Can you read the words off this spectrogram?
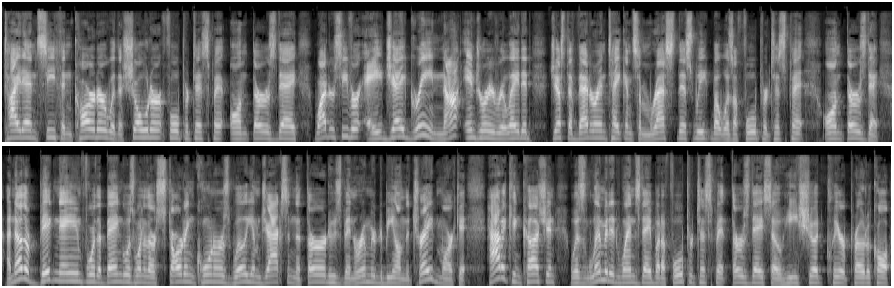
Tight end Cethan Carter with a shoulder, full participant on Thursday. Wide receiver AJ Green, not injury related, just a veteran taking some rest this week, but was a full participant on Thursday. Another big name for the Bengals, one of their starting corners, William Jackson III, who's been rumored to be on the trade market, had a concussion, was limited Wednesday, but a full participant Thursday, so he should clear protocol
